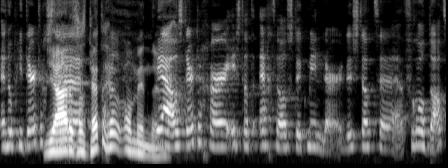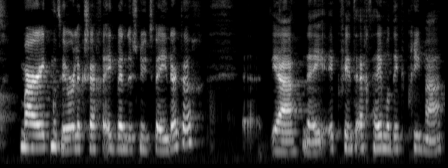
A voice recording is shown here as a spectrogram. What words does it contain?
En op je dertigste... ja, dat was 30 wel minder. Ja, als dertiger is dat echt wel een stuk minder. Dus dat, eh, vooral dat. Maar ik moet heel eerlijk zeggen, ik ben dus nu 32. Eh, ja, nee, ik vind het echt helemaal dik prima.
